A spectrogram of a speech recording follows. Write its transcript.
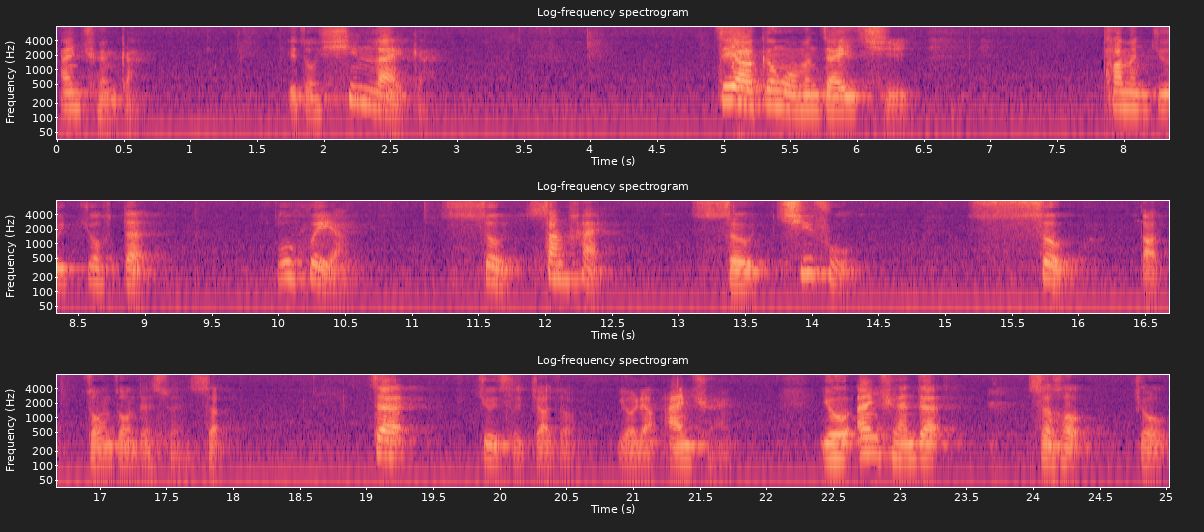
安全感，一种信赖感。只要跟我们在一起，他们就觉得不会呀受伤害。受欺负，受到种种的损失，这就是叫做有了安全。有安全的时候，就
